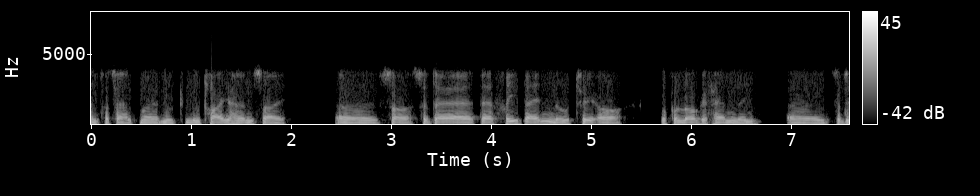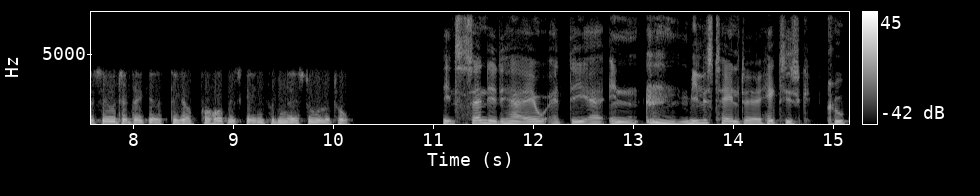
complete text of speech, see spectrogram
han fortalte mig, at nu, nu trækker han sig. Øh, så så der, der er fri bane nu til at, at få lukket handlen. Øh, så det ser ud til, at det kan, det kan forhåbentlig ske inden for den næste uge eller to. Det interessante i det her er jo, at det er en mildest talt øh, hektisk klub,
